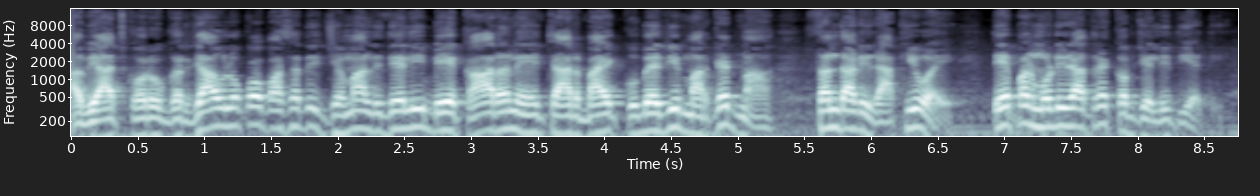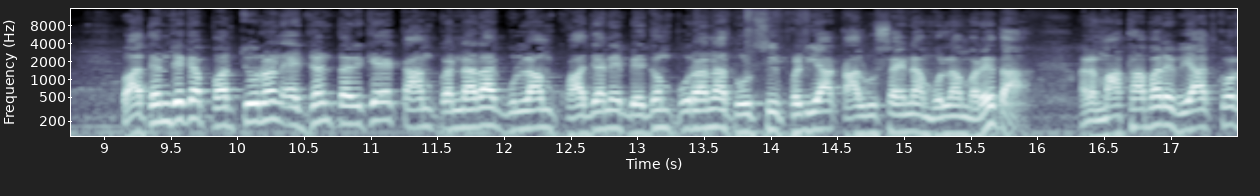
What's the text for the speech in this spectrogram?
આ વ્યાજખોરો ગરજાઉ લોકો પાસેથી જમા લીધેલી બે કાર અને ચાર બાઇક કુબેરજી માર્કેટમાં સંદાડી રાખી હોય તે પણ મોડી રાત્રે કબજે લીધી હતી. વાત એમ છે કે પરચુરણ એજન્ટ તરીકે કામ કરનારા ગુલામ ખ્વાજાને બેગમપુરાના તુલસી ફળિયા, કાલુસાઈના મુલામાં રહેતા અને માથાભારે વ્યાજખોર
